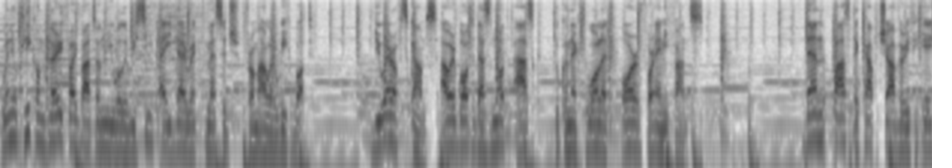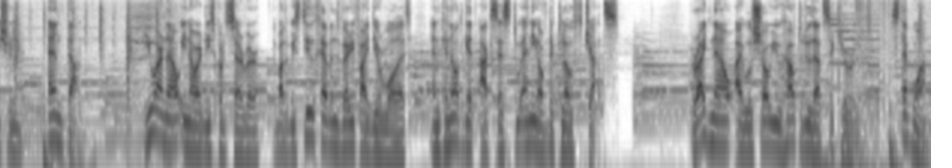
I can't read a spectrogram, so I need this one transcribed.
When you click on verify button, you will receive a direct message from our Wick bot. Beware of scams, our bot does not ask to connect wallet or for any funds. Then pass the CAPTCHA verification and done. You are now in our Discord server, but we still haven't verified your wallet and cannot get access to any of the closed chats. Right now I will show you how to do that securely. Step 1.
